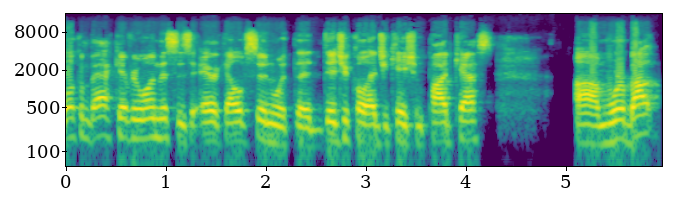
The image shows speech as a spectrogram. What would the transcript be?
Welcome back, everyone. This is Eric Elfson with the Digital Education Podcast. Um, we're about,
